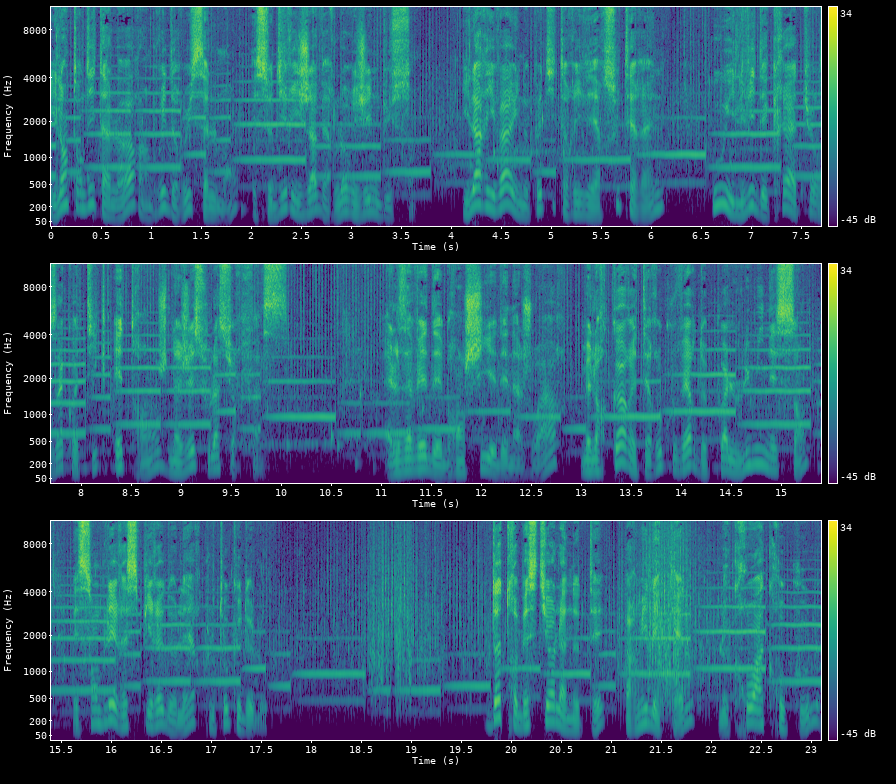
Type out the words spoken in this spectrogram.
Il entendit alors un bruit de ruissellement et se dirigea vers l'origine du son. Il arriva à une petite rivière souterraine où il vit des créatures aquatiques étranges nager sous la surface. Elles avaient des branchies et des nageoires, mais leur corps était recouvert de poils luminescents et semblait respirer de l'air plutôt que de l'eau. D'autres bestioles à noter, parmi lesquelles le croacrocoule,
